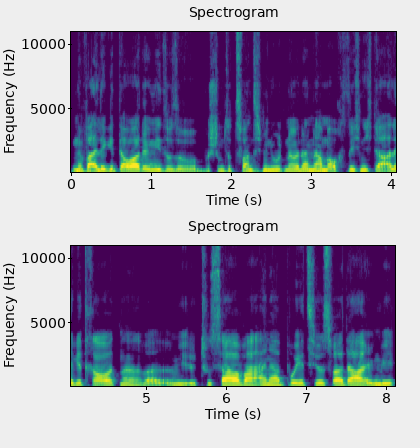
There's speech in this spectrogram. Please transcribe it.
eine Weile gedauert irgendwie, so, so bestimmt so 20 Minuten, aber dann haben auch sich nicht da alle getraut, ne? Weil irgendwie Toussaint war einer, Boetius war da irgendwie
